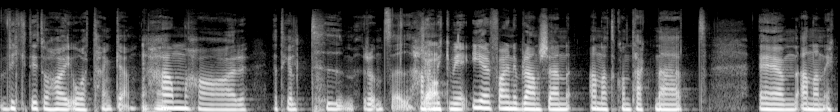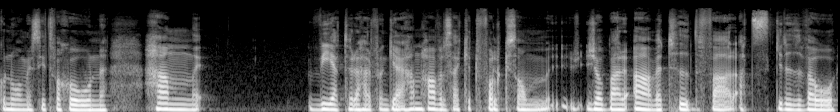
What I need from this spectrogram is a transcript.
viktigt att ha i åtanke. Han har ett helt team runt sig. Han Ja. är mycket mer erfaren i branschen, annat kontaktnät, en annan ekonomisk situation. Han vet hur det här fungerar. Han har väl säkert folk som jobbar övertid för att skriva och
